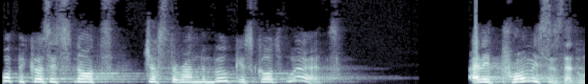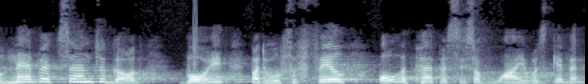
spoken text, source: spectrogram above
What? Because it's not just a random book, it's God's word. And it promises that will never turn to God void, but it will fulfill all the purposes of why it was given.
